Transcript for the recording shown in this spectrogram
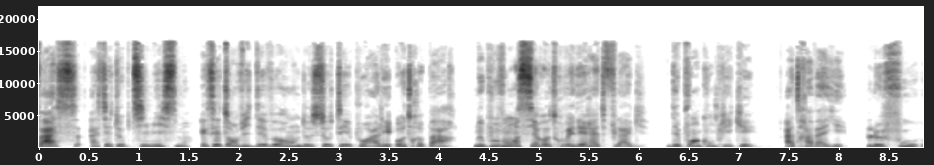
Face à cet optimisme et cette envie dévorante de sauter pour aller autre part, nous pouvons aussi retrouver des red flags, des points compliqués à travailler. Le fou,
